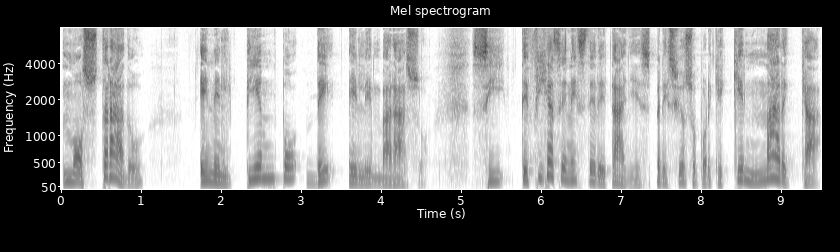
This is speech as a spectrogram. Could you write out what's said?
mostrado en el tiempo de el embarazo. Si te fijas en este detalle, es precioso porque ¿qué marca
